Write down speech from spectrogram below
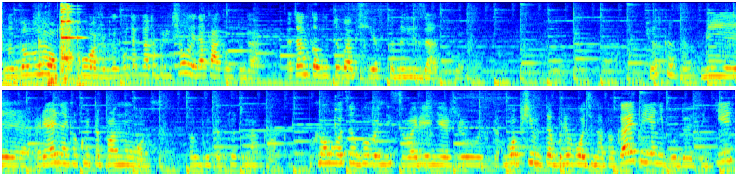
На говно похоже, как будто кто-то пришел и накакал туда. А там как будто вообще в канализации. Что сказал? Бе, реально какой-то понос. Как будто кто-то накакал. У кого-то было несварение желудка. В общем-то, блевотина какая-то, я не буду это есть.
